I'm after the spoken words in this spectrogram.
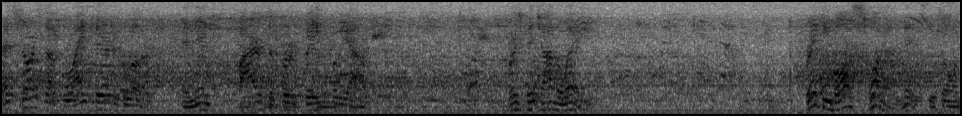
That shortstop right there the glove, and then fires to first base for the out. First pitch on the way. Breaking ball swung on, missed. It's 0-1.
